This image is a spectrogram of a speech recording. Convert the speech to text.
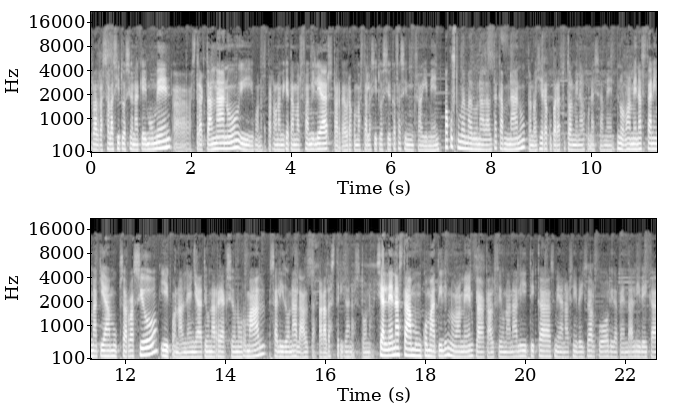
redreçar la situació en aquell moment, eh, es tracta el nano i bueno, es parla una miqueta amb els familiars per veure com està la situació i que facin un seguiment. No acostumem a donar d'alta cap nano que no hagi recuperat totalment el coneixement. Normalment els tenim aquí amb observació i quan el nen ja té una reacció normal se li dona l'alta. A vegades es triguen estona. Si el nen està en un coma etílic, normalment clar, cal fer una analítica, es miren els nivells d'alcohol i depèn del nivell que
